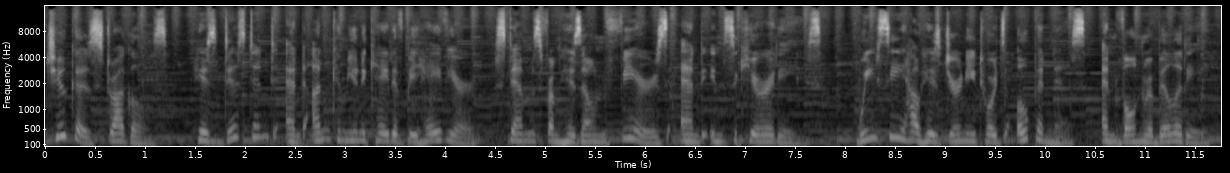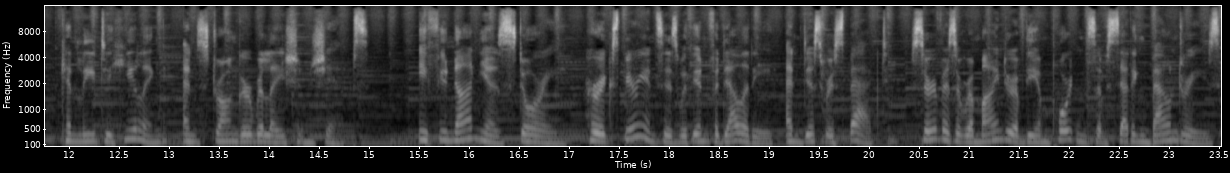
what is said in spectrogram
Chuka's struggles. His distant and uncommunicative behavior stems from his own fears and insecurities. We see how his journey towards openness and vulnerability can lead to healing and stronger relationships. Ifunanya's story, her experiences with infidelity and disrespect, serve as a reminder of the importance of setting boundaries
